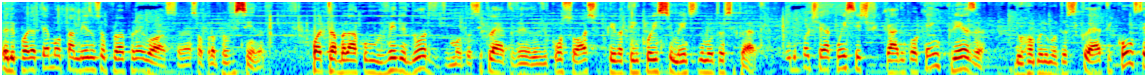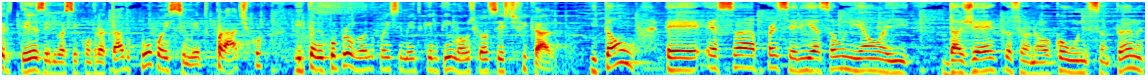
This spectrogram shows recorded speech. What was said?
ele pode até montar mesmo seu próprio negócio, né, sua própria oficina. Pode trabalhar como vendedor de motocicleta, vendedor de consórcio, porque ele vai ter conhecimentos de motocicleta. Ele pode chegar com esse certificado em qualquer empresa do ramo de motocicleta e com certeza ele vai ser contratado com conhecimento prático e também comprovando o conhecimento que ele tem em mãos, que é o certificado. Então, é, essa parceria, essa união aí da GR Educacional com a Uni Santana,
